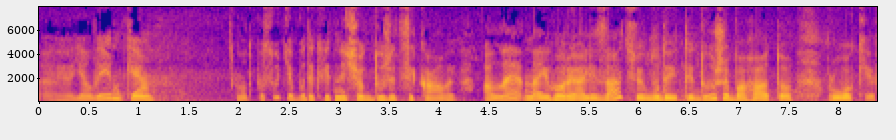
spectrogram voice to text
е, ялинки. От, по суті, буде квітничок дуже цікавий, але на його реалізацію буде йти дуже багато років,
